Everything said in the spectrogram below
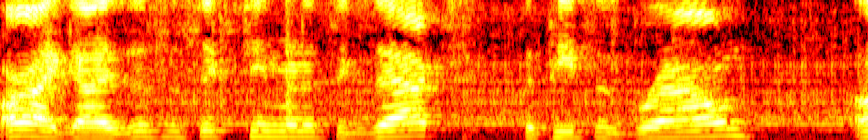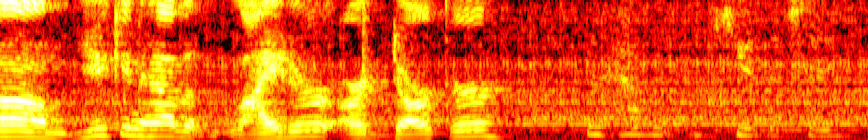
All right, guys, this is 16 minutes exact. The pizza's brown. Um, you can have it lighter or darker. Look how cute the cheese is.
